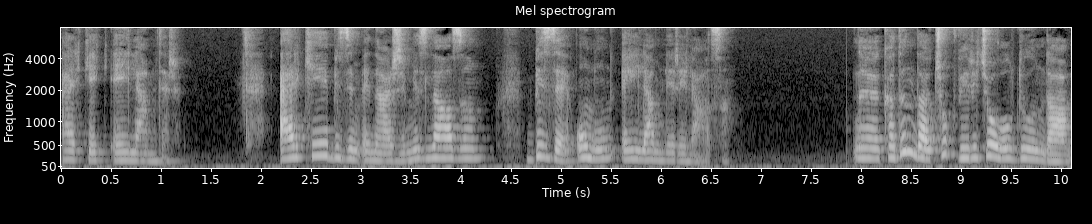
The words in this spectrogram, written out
erkek eylemdir. Erkeğe bizim enerjimiz lazım, bize onun eylemleri lazım. Ee, kadın da çok verici olduğunda,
